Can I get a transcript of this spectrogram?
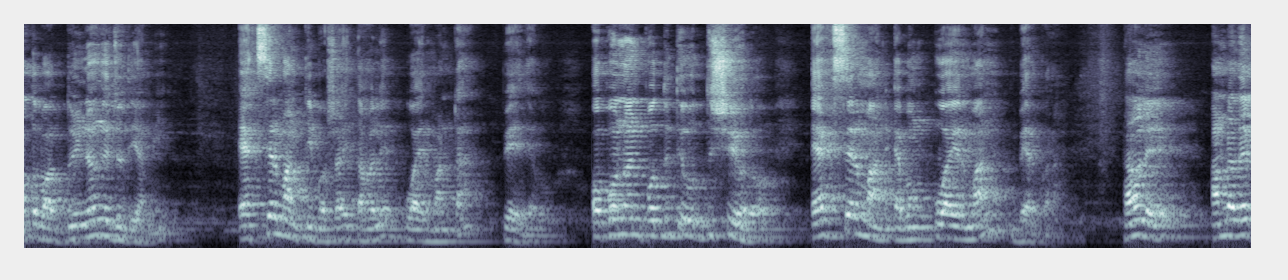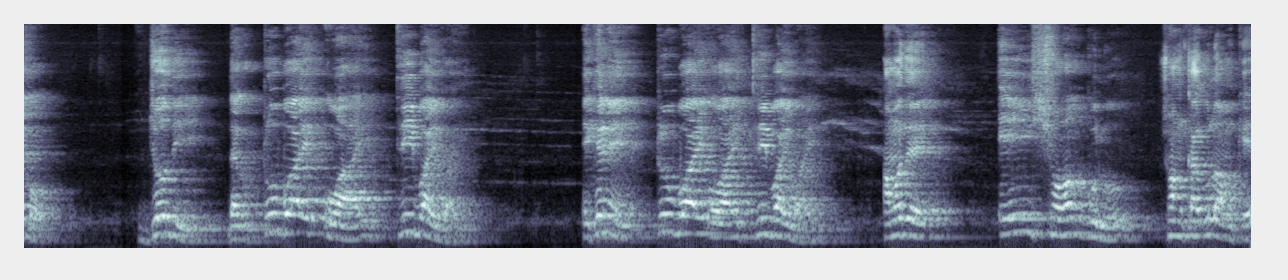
অথবা দুই নংয়ে যদি আমি এক্সের মানটি বসাই, তাহলে ওয়াইয়ের মানটা পেয়ে যাব। অপনয়ন পদ্ধতির উদ্দেশ্য হলো এক্সের মান এবং ওয়াইয়ের মান বের করা। তাহলে আমরা দেখো, যদি দেখো two by y three by y এখানে two by y three by y আমাদের এই সহগগুলো, সংখ্যাগুলো আমাকে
